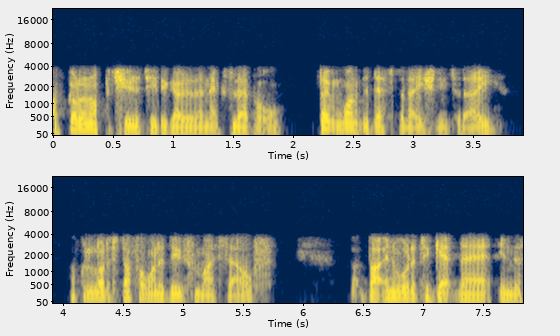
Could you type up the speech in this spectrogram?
I've got an opportunity to go to the next level. Don't want the destination today. I've got a lot of stuff I want to do for myself. But, in order to get there in the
